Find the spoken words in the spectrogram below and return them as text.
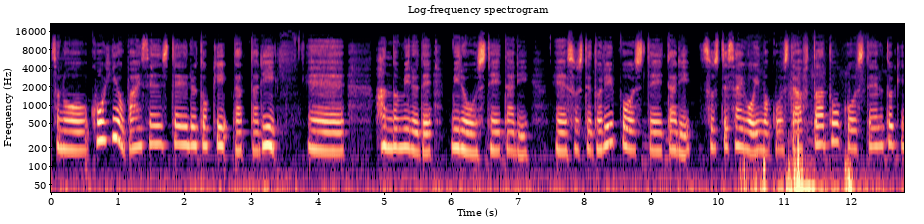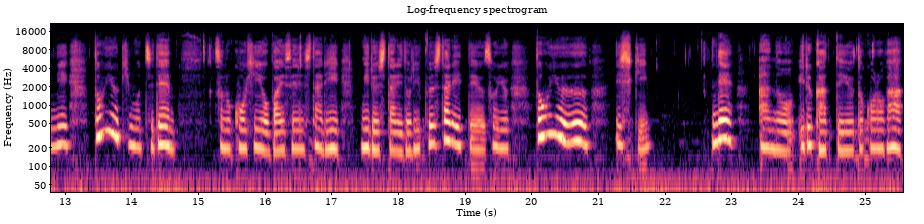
そのコーヒーを焙煎している時だったり、えー、ハンドミルでミルをしていたり、えー、そしてドリップをしていたりそして最後今こうしてアフタートークをしている時にどういう気持ちでそのコーヒーを焙煎したりミルしたりドリップしたりっていうそういうどういう意識であのいるかっていうところが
